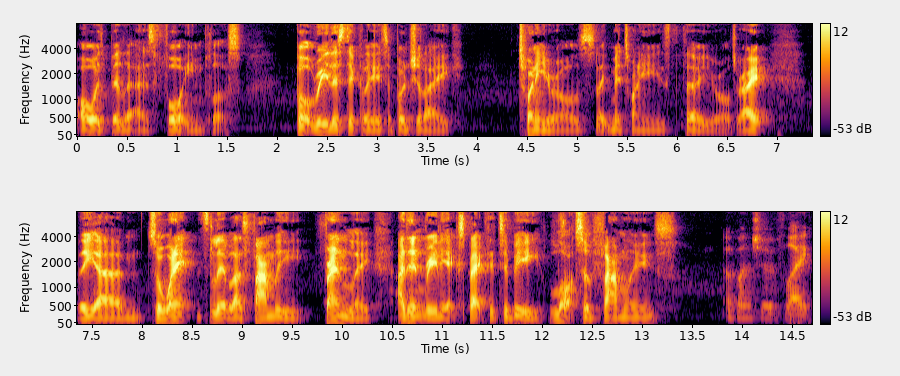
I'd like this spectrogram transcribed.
always bill it as fourteen plus. But realistically, it's a bunch of like 20 year olds, like mid 20s, 30 year olds, right? The um so when it's labeled as family friendly, I didn't really expect it to be lots of families. a bunch of like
